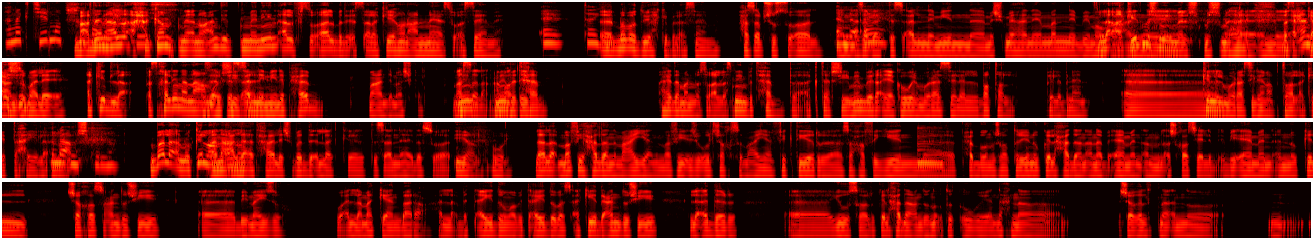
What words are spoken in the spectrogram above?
أنا كتير مبسوطة بعدين هلا. حكمتني إنه عندي 80 ألف سؤال بدي أسألك إياهم عن ناس وأسامي؟ إيه. طيب. أه، ما بده يحكي بالأسامي. حسب شو السؤال. يعني إذا. بدك تسألني مين مش مهني مني بموقع لا أكيد مش مين مش مش مهني. آه، بس بس عندي عن زملائي. أكيد لا. بس خلينا إذا نعمل شيء بتسألني سريع. مين بحب ما عندي مشكل. مين- مثلا عم مين بعطيك- بتحب؟ هيدا منه سؤال. بس مين بتحب أكثر شيء مين برأيك هو المراسل البطل بلبنان؟ آه. كل المراسلين أبطال أكيد تحية لا لهم مش كلهم. بلا إنه كلهم أنا إنه- علقت حالي شو بدي أقول لك آه، تسألني هيدا السؤال؟ يلا قول. لا لا ما في حدا معين ما في إجي أقول شخص معين في كتير صحفيين مم. آه، بحبهم وشاطرين وكل حدا أنا بآمن أنا من الأشخاص يلي بيامن إنه كل شخص عنده شيء آه، بيميزه وإلا ما كان برع. هلأ بتأيده ما بتأيده بس أكيد عنده شيء لقدر آه، يوصل. وكل حدا عنده نقطة قوة. نحن شغلتنا إنه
